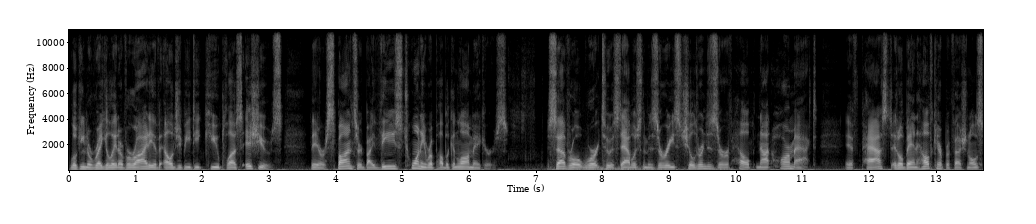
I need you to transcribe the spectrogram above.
looking to regulate a variety of LGBTQ plus issues. They are sponsored by these 20 Republican lawmakers. Several work to establish the Missouri's Children Deserve Help Not Harm Act. If passed, it'll ban healthcare professionals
